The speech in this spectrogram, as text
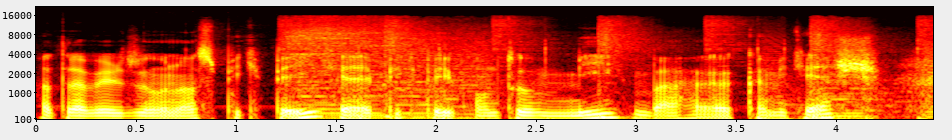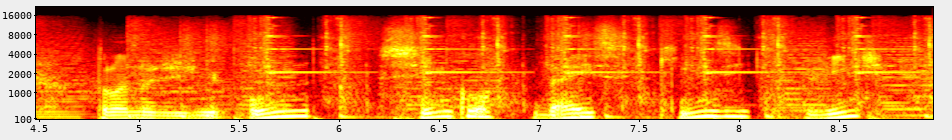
através do nosso PicPay, que é picpay.me barra camicast, plano de 1, 5, 10, 15, 20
